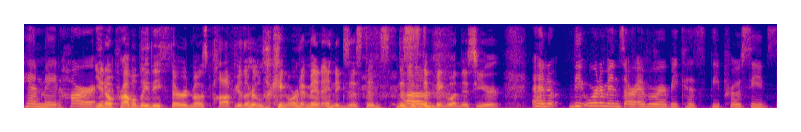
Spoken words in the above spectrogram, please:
handmade heart. you know probably the third most popular looking ornament in existence this is the Um, big one this year And the ornaments are everywhere because the proceeds.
